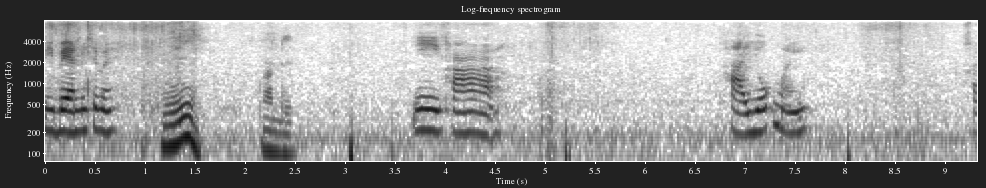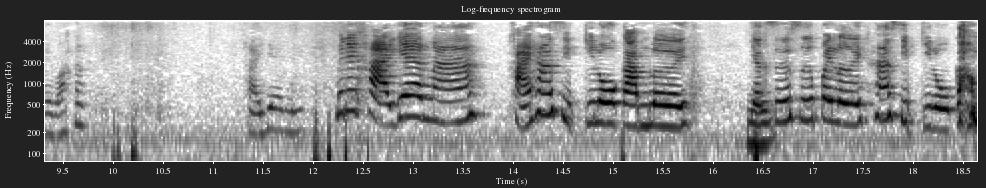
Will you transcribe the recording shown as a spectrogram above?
มีแบรนด์ด้วยใช่ไหมนี่งานเด็ก นี่ค่ะ ขายยกไหม ใครวะ ขายแยกไหม ไม่ได้ขายแยกนะ ขายห้าสิบกิโลกรัมเลย อยากซื้อซื้อไปเลยห้าสิบกิโลกรัม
